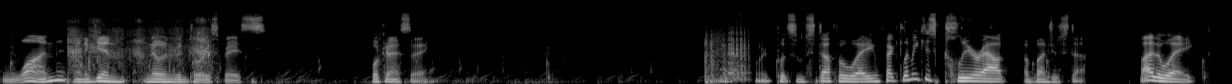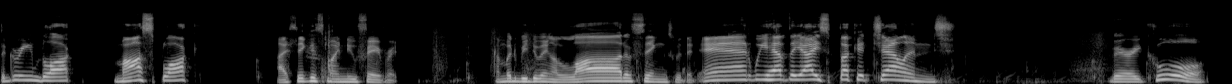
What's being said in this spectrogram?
one, and again, no inventory space. What can I say? Let me put some stuff away. In fact, let me just clear out a bunch of stuff. By the way, the green block, moss block, I think it's my new favorite. I'm going to be doing a lot of things with it. And we have the Ice Bucket Challenge. Very cool.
